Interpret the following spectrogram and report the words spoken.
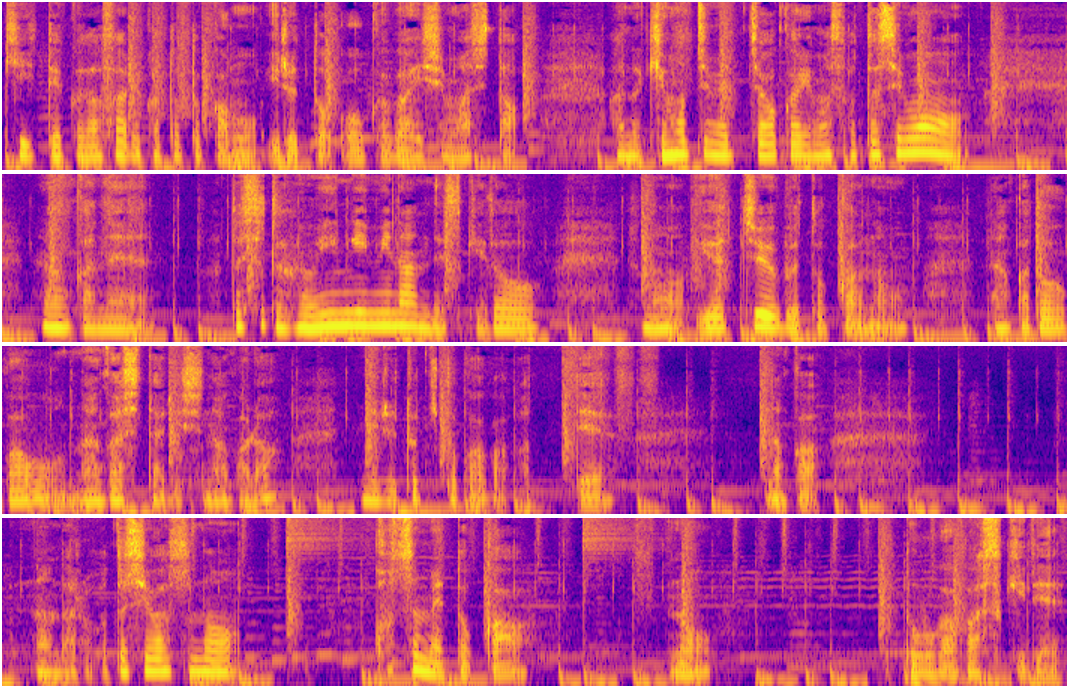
聞いてくださる方とかもいるとお伺いしました。あの気持ちめっちゃわかります。私もなんかね私ちょっと不眠気味なんですけどその YouTube とかのなんか動画を流したりしながら寝る時とかがあってなんかなんだろう私はそのコスメとかの動画が好きで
